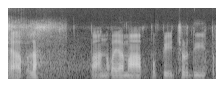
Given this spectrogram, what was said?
Kaya pala. Paano kaya makakapag-picture dito?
